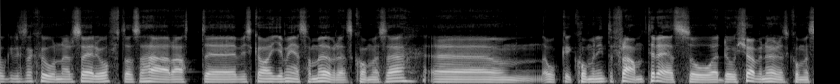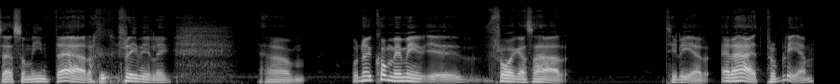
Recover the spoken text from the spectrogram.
organisationer så är det ofta så här att eh, vi ska ha en gemensam överenskommelse. Eh, och kommer ni inte fram till det så då kör vi en överenskommelse som inte är frivillig. Eh, och nu kommer min fråga så här till er. Är det här ett problem?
